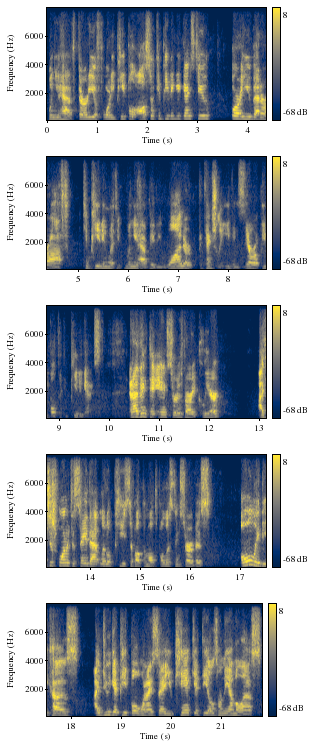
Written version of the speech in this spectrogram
when you have 30 or 40 people also competing against you? Or are you better off competing with when you have maybe one or potentially even zero people to compete against? And I think the answer is very clear. I just wanted to say that little piece about the multiple listing service only because I do get people when I say you can't get deals on the MLS,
